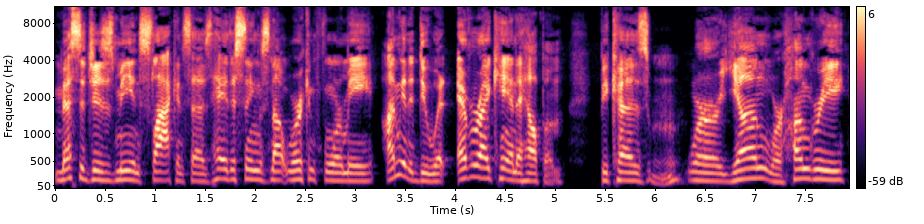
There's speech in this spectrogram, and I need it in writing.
messages me in Slack and says, Hey, this thing's not working for me, I'm going to do whatever I can to help him because mm-hmm. we're young, we're hungry.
